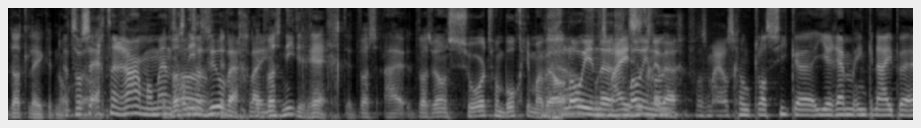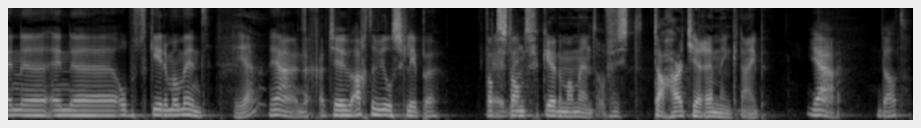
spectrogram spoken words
dat leek het nog Het was wel. echt een raar moment Het was, niet, het wiel het, het was niet recht. Het was, het was wel een soort van bochtje, maar wel... Glooiende, Volgens mij, is het gewoon, weg. volgens mij was het gewoon klassieke je rem inknijpen en, eh, en eh, op het verkeerde moment. Ja? Ja, en dan gaat je achterwiel slippen. Wat Eh, is dan het verkeerde moment? Of is het te hard je rem inknijpen? Ja, dat.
